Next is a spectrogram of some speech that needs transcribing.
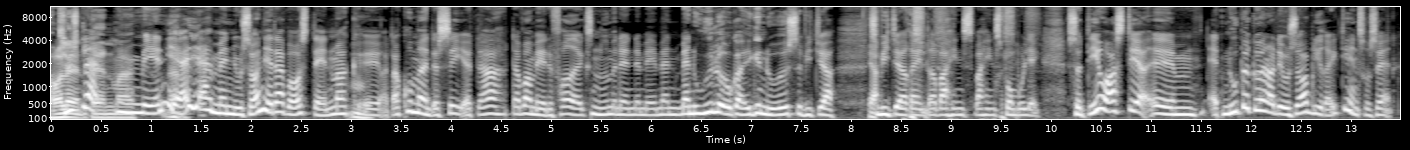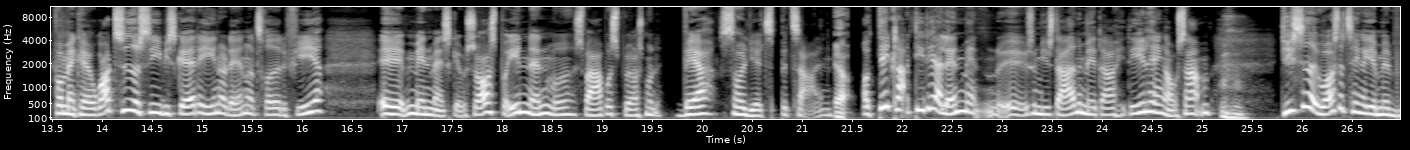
Holland, Tyskland, Danmark. Men ja, ja, men jo så netop også Danmark. Mm. Øh, og der kunne man da se, at der, der var Mette Frederiksen ude med den der med, man, man udelukker ikke noget, så vidt jeg, ja, så vidt jeg renter, var hendes, var hendes formulering. Så det er jo også der, øh, at nu begynder det jo så at blive rigtig interessant. For man kan jo godt tid at sige, at vi skal det ene og det andet og tredje og det fjerde. Øh, men man skal jo så også på en eller anden måde svare på spørgsmålet, hvad soll jetzt betalen? Ja. Og det er klart, de der landmænd, øh, som I startede med, der, det hele hænger jo sammen. Mm-hmm de sidder jo også og tænker, jamen,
